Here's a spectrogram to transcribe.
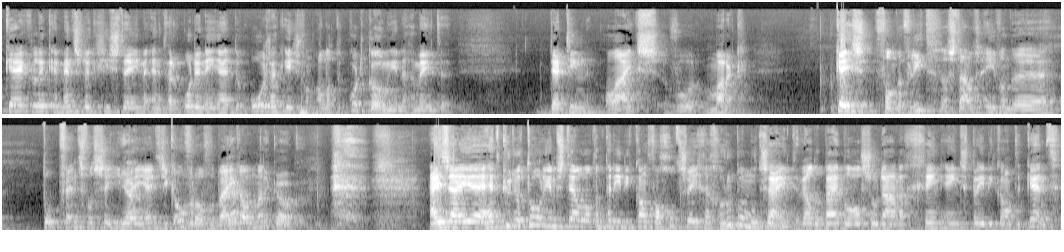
kerkelijke en menselijke systemen en verordeningen de oorzaak is van alle tekortkomingen in de gemeente. 13 likes voor Mark. Kees van der Vliet, dat is trouwens een van de topfans van CIP, Ja. die zie ik overal voorbij Ja, komen. ik ook. Hij zei, eh, het curatorium stelt dat een predikant van Gods wegen geroepen moet zijn, terwijl de Bijbel als zodanig geen eens predikanten kent.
